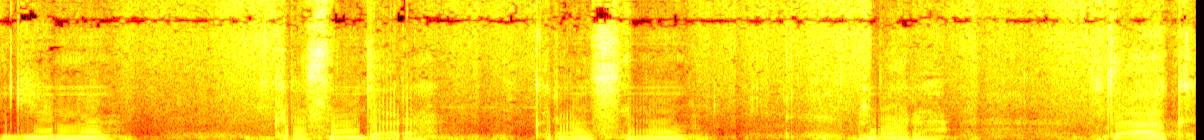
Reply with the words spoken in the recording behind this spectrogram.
Гимна Краснодара. Краснодара. Так.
